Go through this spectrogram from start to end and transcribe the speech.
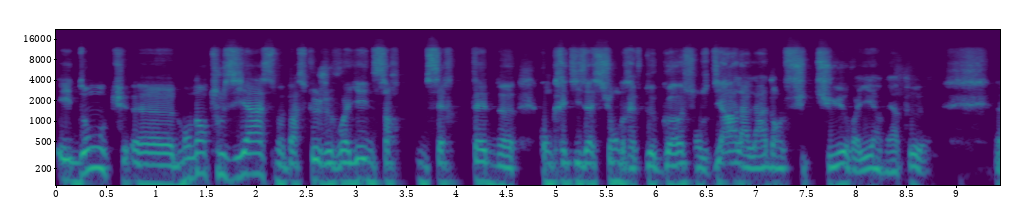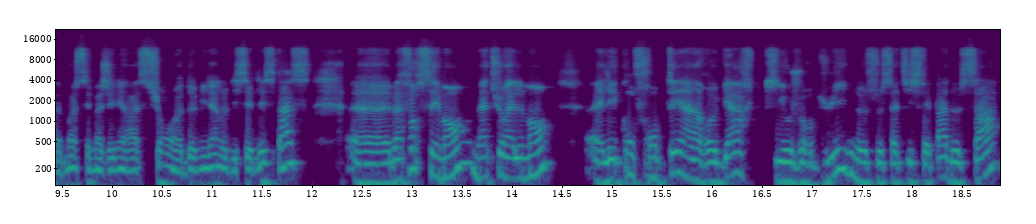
Et donc, euh, mon enthousiasme, parce que je voyais une, certaine concrétisation de rêve de gosse, on se dit, ah là là, dans le futur, vous voyez, on est un peu... Euh, moi, c'est ma génération 2001, euh, l'Odyssée de l'espace. bah forcément, naturellement, elle est confrontée à un regard qui aujourd'hui ne se satisfait pas de ça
